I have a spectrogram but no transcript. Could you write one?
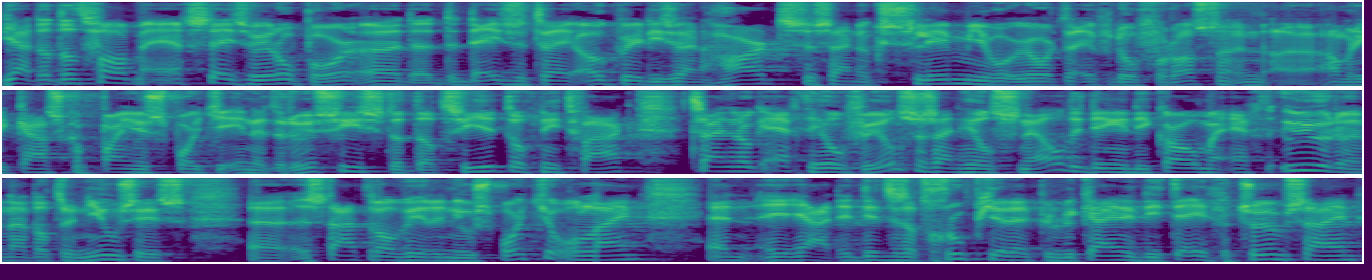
Ja, dat, dat valt me echt steeds weer op hoor. Uh, de, de, deze twee ook weer, die zijn hard, ze zijn ook slim. Je, je wordt er even door verrast. Een uh, Amerikaans campagnespotje in het Russisch, dat, dat zie je toch niet vaak. Het zijn er ook echt heel veel. Ze zijn heel snel. Die dingen die komen echt uren nadat er nieuws is. Uh, staat er alweer een nieuw spotje online. En ja, dit, dit, is dat groepje Republikeinen die tegen Trump zijn.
